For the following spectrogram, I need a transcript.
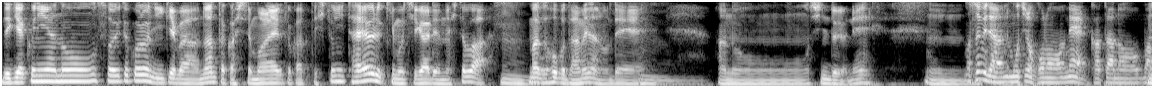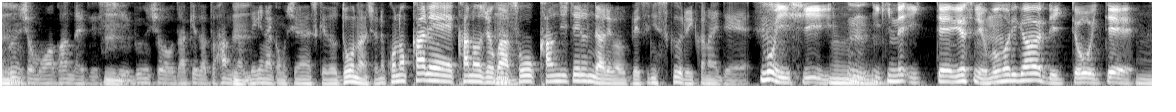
で、逆にあの、そういうところに行けば何とかしてもらえるとかって人に頼る気持ちがあるような人は、うん。まずほぼダメなので、うんあのーしんどいよね。うん。まあ、そういう意味では、もちろんこのね、方の、まあ、うん。文章もわかんないですし、うん。文章だけだと判断できないかもしれないですけど、どうなんでしょうね。この彼、彼女がそう感じてるんであれば別にスクール行かないで、もういいし、ううんん、行きね、行って、要するにお守り代わりで行っておいて、うん。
